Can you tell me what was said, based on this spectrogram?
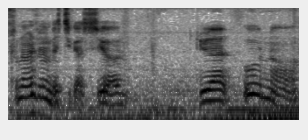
Fundamento de investigación. Ciudad 1.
